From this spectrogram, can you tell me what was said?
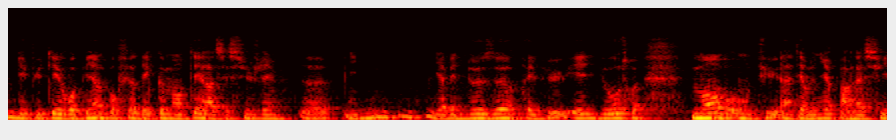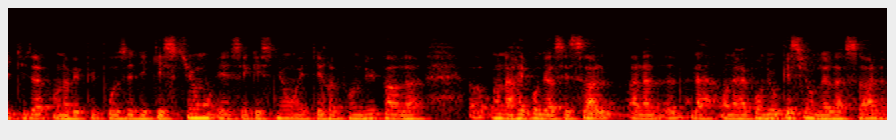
député européen pour faire des commentaires à ce sujet. il y avait deux heures prévues et d'autres membres ont pu intervenir par la suite. On avait pu poser des questions et ces questions ont été répondues par la. Euh, on a répondu à ces salles, la, on a répondu aux questions de la salle,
